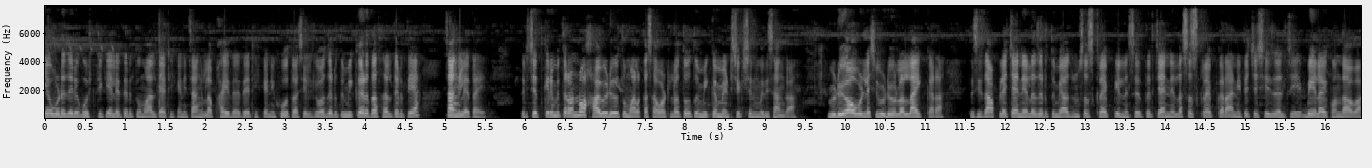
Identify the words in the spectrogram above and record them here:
एवढं जरी गोष्टी केल्या तरी तुम्हाला त्या ठिकाणी चांगला फायदा त्या ठिकाणी होत असेल किंवा जर तुम्ही करत असाल तर त्या चांगल्यात आहेत. तर शेतकरी मित्रांनो हा व्हिडिओ तुम्हाला कसा वाटला तो तुम्ही कमेंट सेक्शनमध्ये सांगा. व्हिडिओ आवडल्यास व्हिडिओला लाईक करा. तसेच आपल्या चॅनेलला जर तुम्ही अजून सबस्क्राईब केलं नसेल तर चॅनेलला सबस्क्राईब करा आणि त्याच्या शेजारची बेल ऐकून दावा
